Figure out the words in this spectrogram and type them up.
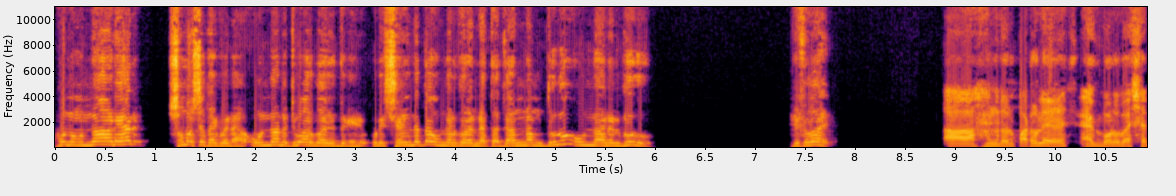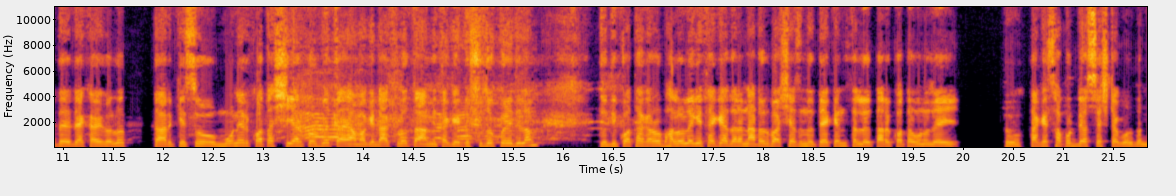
কোন উন্নয়নের সমস্যা থাকবে না। উন্নয়নের জোয়ার বয়ে থেকে উনি সেই নেতা উন্নয়ন করার নেতা। যার নাম দুলু উন্নয়নের গুরু। ভাই নাটোর পাটলে এক বড় ভাইয়ের সাথে দেখা হয়ে গেল। তার কিছু মনের কথা শেয়ার করবে তাই আমাকে ডাকলো। তা আমি তাকে একটু সুযোগ করে দিলাম। যদি কথা কারও ভালো লেগে থাকে, যারা নাটোর বাসী আছেন দেখেন, তাহলে তার কথা অনুযায়ী তো তাকে সাপোর্ট দেওয়ার চেষ্টা করবেন।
